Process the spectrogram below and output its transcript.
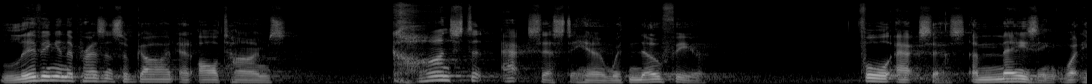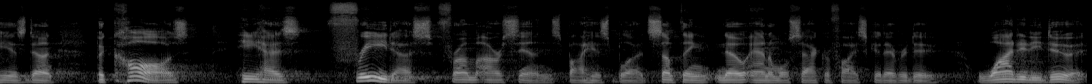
living in the presence of God at all times, constant access to Him with no fear, full access. Amazing what He has done because He has freed us from our sins by His blood, something no animal sacrifice could ever do. Why did He do it?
